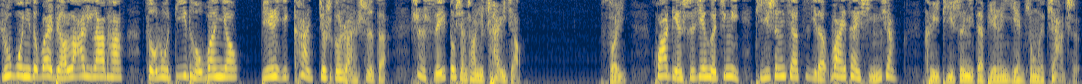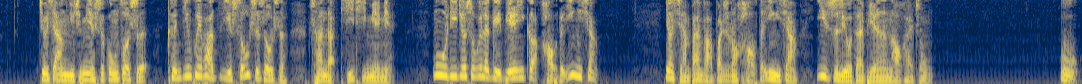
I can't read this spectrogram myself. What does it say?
如果你的外表邋里邋遢，走路低头弯腰，别人一看就是个软柿子，是谁都想上去踹一脚。所以，花点时间和精力提升一下自己的外在形象，可以提升你在别人眼中的价值。就像你去面试工作时，肯定会把自己收拾收拾，穿的体体面面，目的就是为了给别人一个好的印象。要想办法把这种好的印象一直留在别人的脑海中。五。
